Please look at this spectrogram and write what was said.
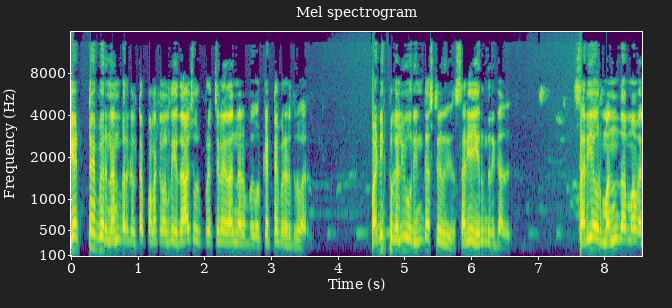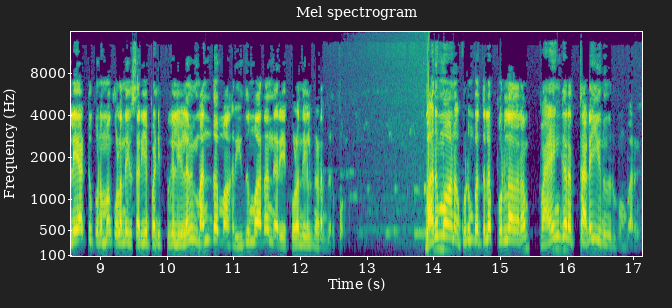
கெட்ட பேர் நண்பர்கள்ட்ட பழக்க வளர்த்து ஏதாச்சும் ஒரு பிரச்சனை ஏதாவது நண்பர் ஒரு கெட்ட பேர் எடுத்துருவாரு. படிப்பு கல்வி ஒரு இன்ட்ரெஸ்ட் சரியா இருந்திருக்காது. சரியா ஒரு மந்தமா விளையாட்டு குணமா குழந்தைகள் சரியா படிப்பு கல்வி எல்லாமே மந்தமாகிறது இது மாதிரி தான் நிறைய குழந்தைகள் நடந்திருக்கும். வருமானம் குடும்பத்துல பொருளாதாரம் பயங்கர தடை இருந்திருக்கும் பாருங்க.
